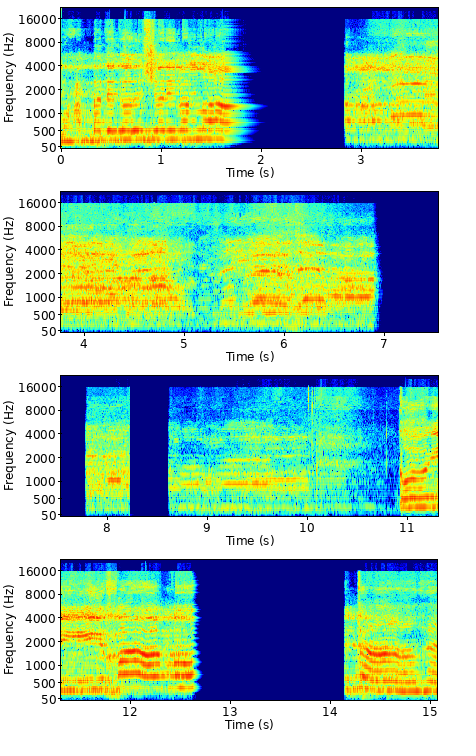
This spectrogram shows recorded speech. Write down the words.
মোহাম্মদ দরুদ শরীফ, আল্লাহ। कोई खामोश है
